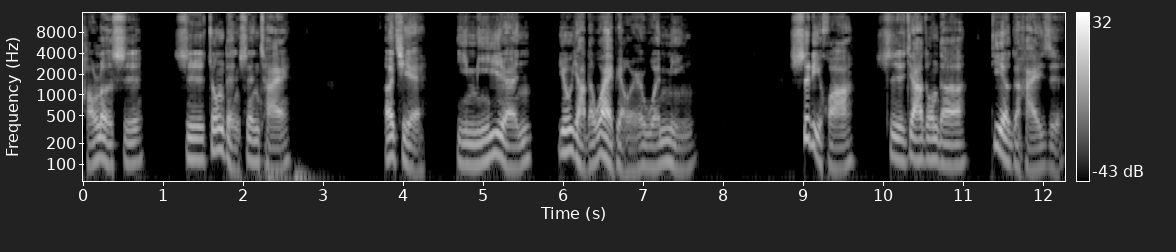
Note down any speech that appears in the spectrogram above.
陶乐丝是中等身材，而且以迷人优雅的外表而闻名。施丽华是家中的第二个孩子，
